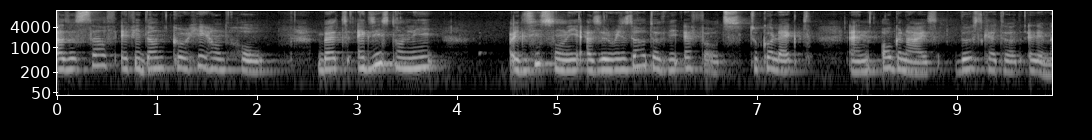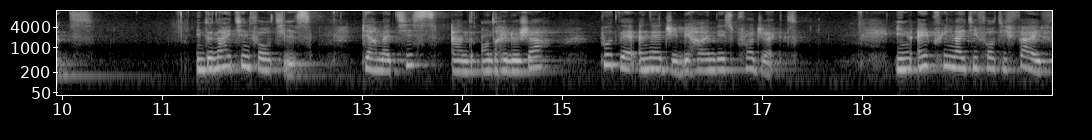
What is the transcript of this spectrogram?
as a self-evident coherent whole, but exists only exists only as a result of the efforts to collect and organize those scattered elements. In the 1940s, Pierre Matisse and André Lejard put their energy behind this project. In April 1945,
